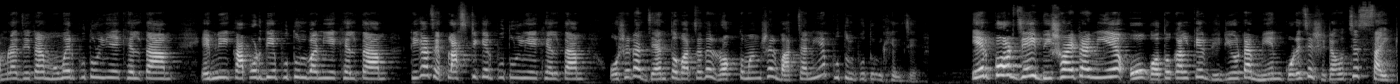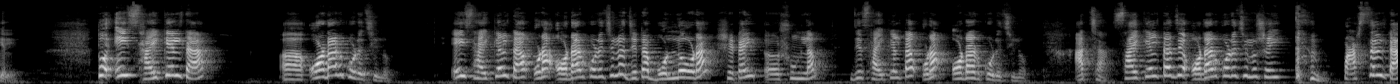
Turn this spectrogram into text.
আমরা যেটা মোমের পুতুল নিয়ে খেলতাম, এমনি কাপড় দিয়ে পুতুল বানিয়ে খেলতাম, ঠিক আছে? প্লাস্টিকের পুতুল নিয়ে খেলতাম, ও সেটা জ্যান্ত বাচ্চাদের রক্ত মাংসের বাচ্চা নিয়ে পুতুল পুতুল খেলছে। এরপর যেই বিষয়টা নিয়ে ও গতকালকের ভিডিওটা মেন করেছে সেটা হচ্ছে সাইকেল। তো এই সাইকেলটা অর্ডার করেছিল। এই সাইকেলটা ওরা অর্ডার করেছিল, যেটা বলল ওরা, সেটাই শুনলাম। যে সাইকেলটা ওরা অর্ডার করেছিল। আচ্ছা সাইকেলটা যে অর্ডার করেছিল সেই পার্সেলটা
